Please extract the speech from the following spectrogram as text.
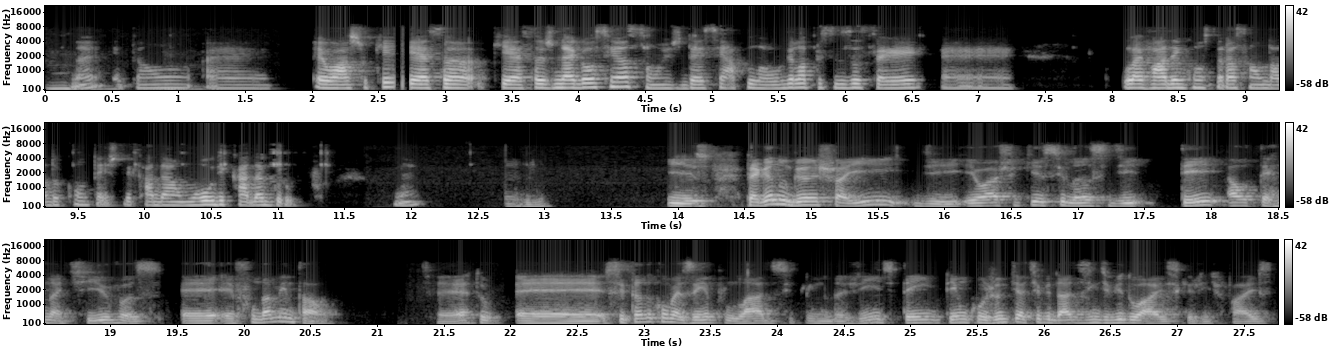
uhum. né? Então, é, eu acho que essa que essas negociações desse upload ela precisa ser é, levada em consideração dado o contexto de cada um ou de cada grupo, né? Uhum. Isso. Pegando um gancho aí, de, eu acho que esse lance de ter alternativas é, é fundamental, certo? É, citando como exemplo lá a disciplina da gente, tem, tem um conjunto de atividades individuais que a gente faz,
